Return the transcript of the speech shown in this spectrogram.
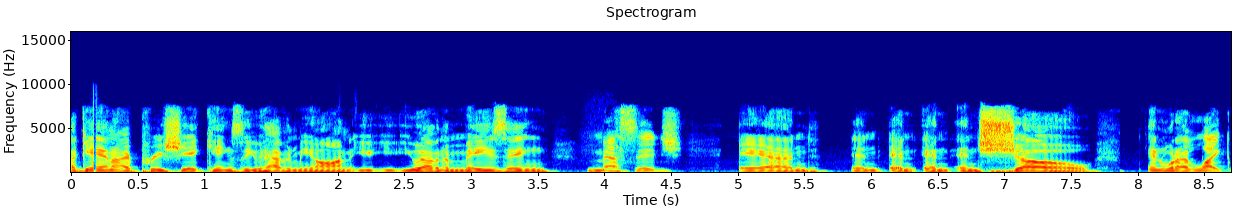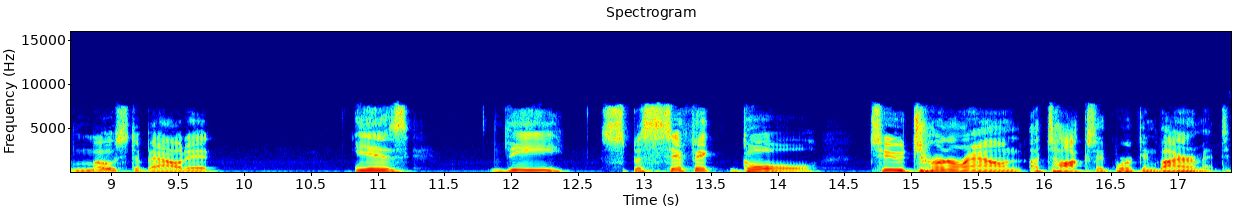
Again, I appreciate Kingsley you having me on. You, you, you have an amazing message and and and and and show. And what I like most about it is the specific goal to turn around a toxic work environment.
